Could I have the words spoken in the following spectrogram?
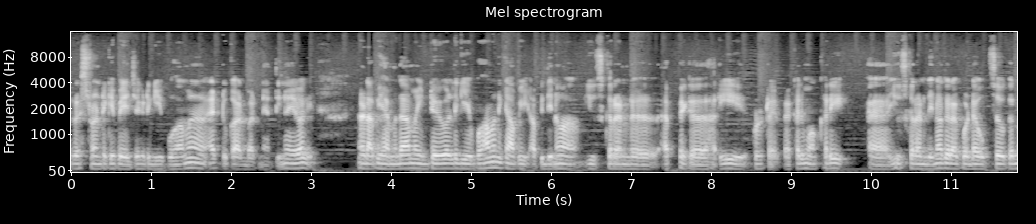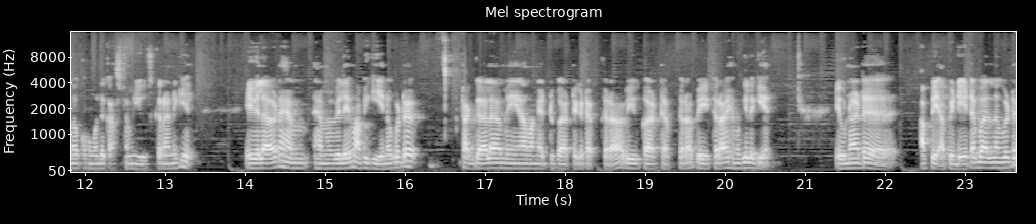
රෙස්ටරන්ට එක පේජකට ගීපුහම ඇට්ටු කාඩ් බට්න ඇතින ඒවගේ නට අපි හැමදාම ඉන්ටවල්ට ගියපු හමනික අපි අපි දෙනවා යස් කරන්න ඇප් එක හරි පොටයි පැකරි මොක්කරි යස් කරන්න දෙන තර පොඩ උත්සව කරන කොහොමද කස්ටම යස් කරන්න කිය ඒ වෙලාවට හැම් හැම වෙලේම අපි කියනකොට ටක්ගාලා මේ ආම ඇට්ටු කාට් එක ටැප් කර විය කාට් ටැප් කර පේ කර හෙම කියල කිය එවුනාට අපේ අපි ඩේට බලන්නකොට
